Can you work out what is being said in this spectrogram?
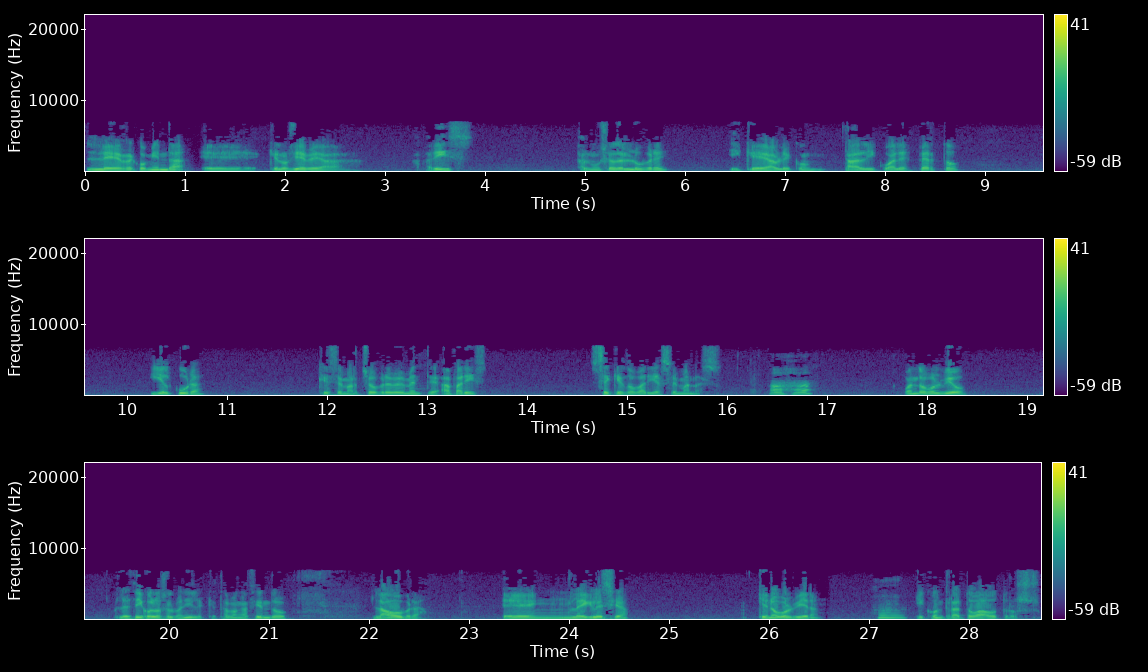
le recomienda eh, que los lleve a, a París, al Museo del Louvre, y que hable con tal y cual experto. Y el cura, que se marchó brevemente a París, se quedó varias semanas. Ajá. Cuando volvió, les dijo a los albañiles que estaban haciendo la obra en la iglesia que no volvieran y contrató a otros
